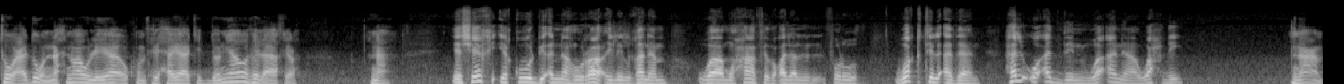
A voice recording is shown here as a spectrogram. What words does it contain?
توعدون. نحن أولياؤكم في الحياة الدنيا وفي الآخرة. نعم. يا شيخ يقول بأنه راعي للغنم ومحافظ على الفروض. وقت الأذان هل أؤذن وأنا وحدي؟ نعم.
